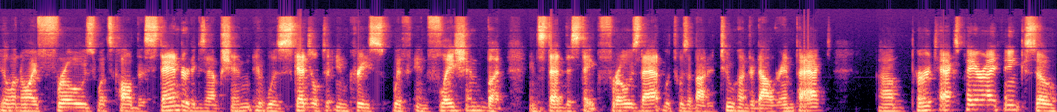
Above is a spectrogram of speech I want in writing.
illinois froze what's called the standard exemption. It was scheduled to increase with inflation but instead the state froze that which was about a $200 impact um, per taxpayer i think. So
